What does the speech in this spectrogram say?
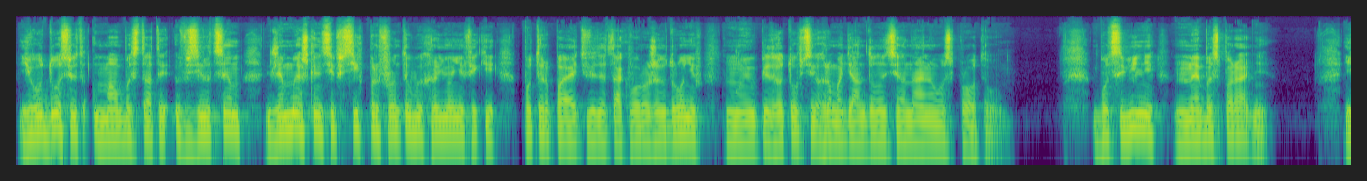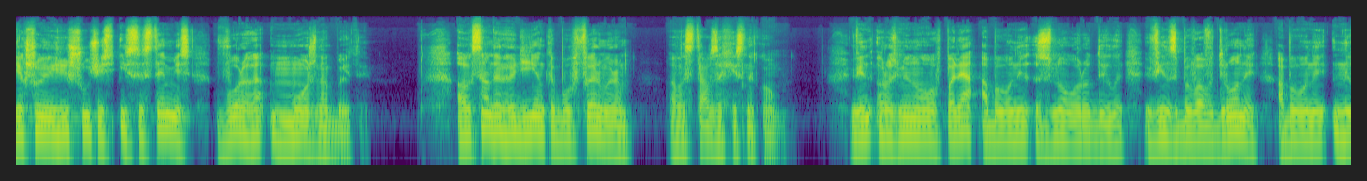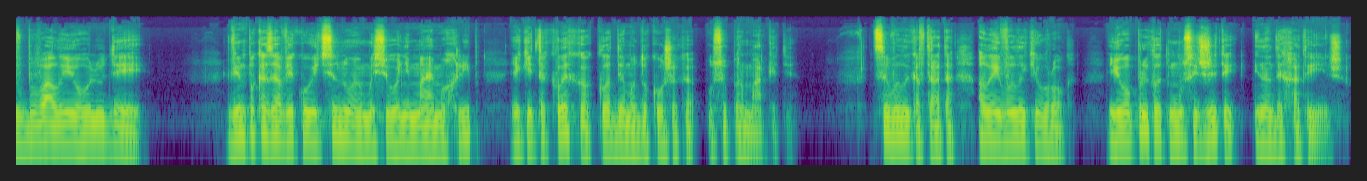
Його досвід мав би стати взірцем для мешканців всіх прифронтових районів, які потерпають від атак ворожих дронів, ну і у підготовці громадян до національного спротиву. Бо цивільні не безпорадні. Якщо є рішучість і системність, ворога можна бити. Олександр Гадієнко був фермером, але став захисником. Він розміновував поля, аби вони знову родили. Він збивав дрони, аби вони не вбивали його людей. Він показав, якою ціною ми сьогодні маємо хліб, який так легко кладемо до кошика у супермаркеті. Це велика втрата, але й великий урок. Його приклад мусить жити і надихати інших.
